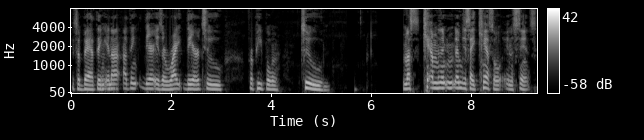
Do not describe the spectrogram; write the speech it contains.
It's a bad thing, mm-hmm. and I, I think there is a right there to for people to let me just say cancel in a sense,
